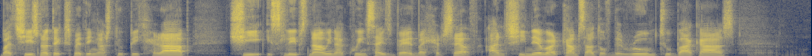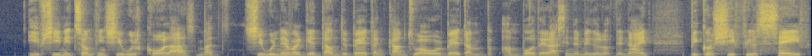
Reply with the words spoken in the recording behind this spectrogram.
but she's not expecting us to pick her up. She sleeps now in a queen size bed by herself, and she never comes out of the room to back us if she needs something, she will call us, but she will never get down the bed and come to our bed and, and bother us in the middle of the night because she feels safe,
